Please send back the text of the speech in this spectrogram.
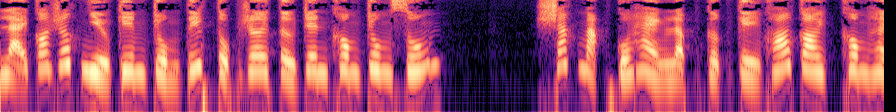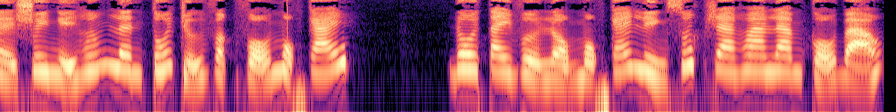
Lại có rất nhiều kim trùng tiếp tục rơi từ trên không trung xuống. Sắc mặt của Hàng Lập cực kỳ khó coi, không hề suy nghĩ hướng lên túi trữ vật vỗ một cái. Đôi tay vừa lộn một cái liền xuất ra hoa lam cổ bảo.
